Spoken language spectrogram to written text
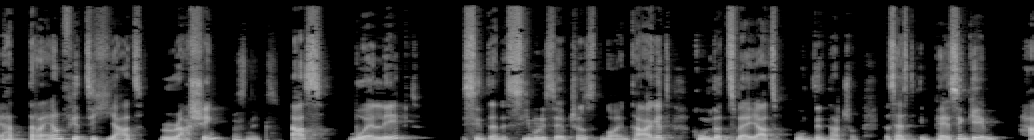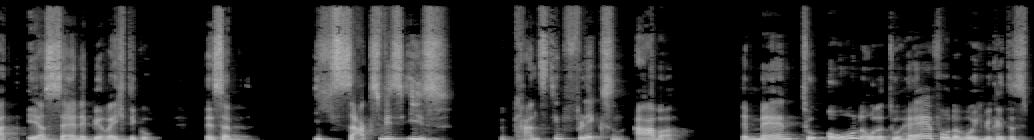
Er hat 43 Yards Rushing, Das ist nix. das, wo er lebt, sind seine sieben Receptions, neun Targets, 102 Yards und den Touchdown. Das heißt, im Passing Game hat er seine Berechtigung. Deshalb, ich sag's wie's ist. Du kannst ihn flexen, aber the man to own oder to have oder wo ich wirklich das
